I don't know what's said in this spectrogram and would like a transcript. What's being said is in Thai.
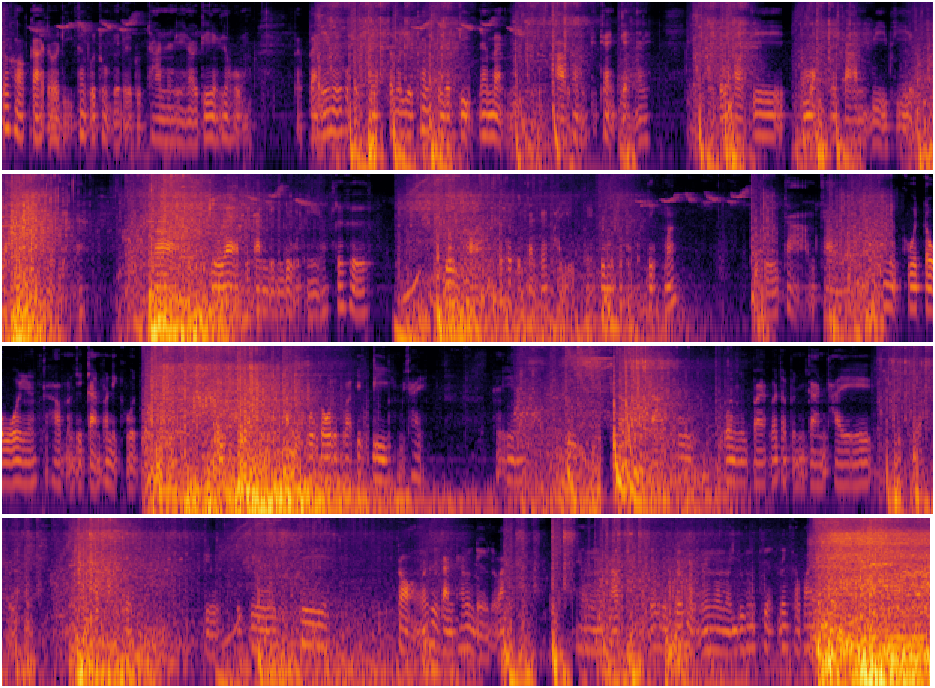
ต้องขอกรารสวัสดีท่านผู้ชมเลยทุกท่านในั่นเองเราที่อย่างที่ผมแบบแปลนี้คือผมเป็นแค่จะมาเรียนขั้นคุณจิในแบบพาของแข่งแก่งนะนี่เป็นพอที่เหมาะในการ VP จากเด็กนะก็ดูแรกเป็นการดึงดูดนี้ก็คือดูถอดก็จะเป็นการแก้ไขอยู่ในเป็นปกติมั้ง หรือถามใช่ผลิตโคโตนะครับ มันคือการผลิตโคโตอันนี้โตหรือว่า XD ไม่ใช่นั่นเองคือเราการพูดวนกันไปก็จะเป็นการไทยฟิวฟิวที่สองก็คือการทำเหมือนเดิมแต่ว่าทางนี้ครับเรื่องเพื่อผมเรื่มายุ่งเกี่ยวเรื่องกับว่าผ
